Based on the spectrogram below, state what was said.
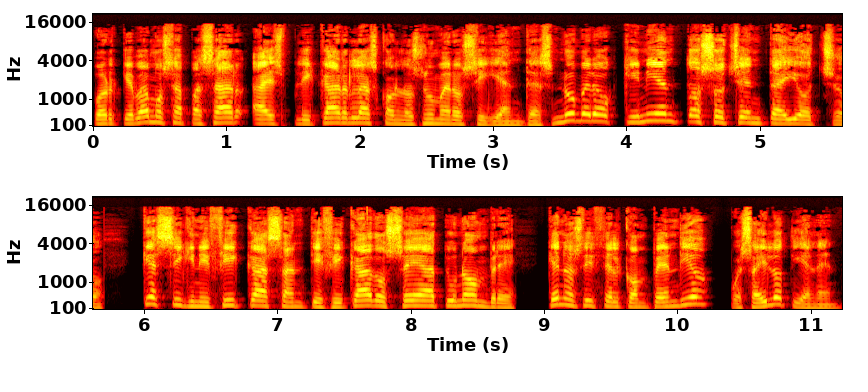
porque vamos a pasar a explicarlas con los números siguientes. Número 588. ¿Qué significa santificado sea tu nombre? ¿Qué nos dice el compendio? Pues ahí lo tienen.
